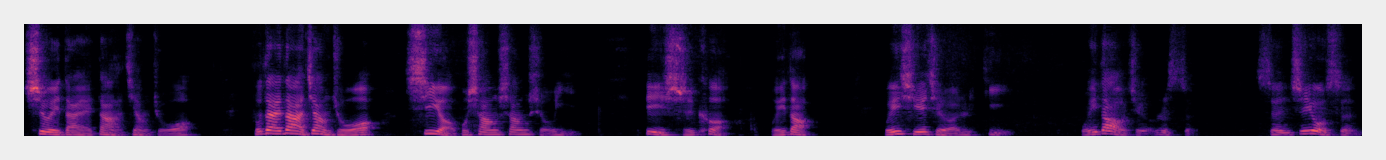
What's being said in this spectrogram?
是谓待大将浊。不待大将浊，昔有不伤伤手矣？第十课：为道。为学者日益，为道者日损。损之又损，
